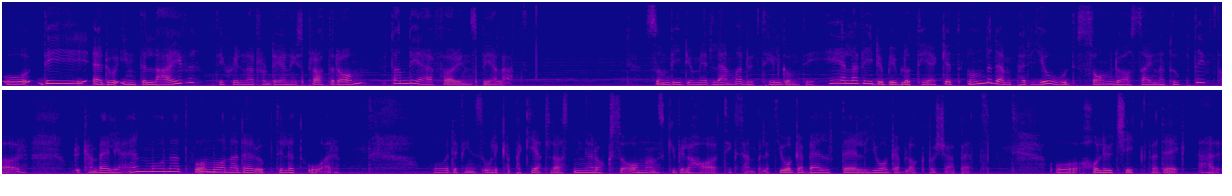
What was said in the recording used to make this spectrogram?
Och det är då inte live, till skillnad från det jag nyss pratade om, utan det är förinspelat. Som videomedlem har du tillgång till hela videobiblioteket under den period som du har signat upp dig för. Du kan välja en månad, två månader, upp till ett år. Och det finns olika paketlösningar också om man skulle vilja ha till exempel ett yogabälte eller yogablock på köpet. Och håll utkik för det är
